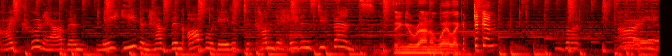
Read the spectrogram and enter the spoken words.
I could have and may even have been obligated to come to Hayden's defense, Good thing you ran away like a chicken. but I.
